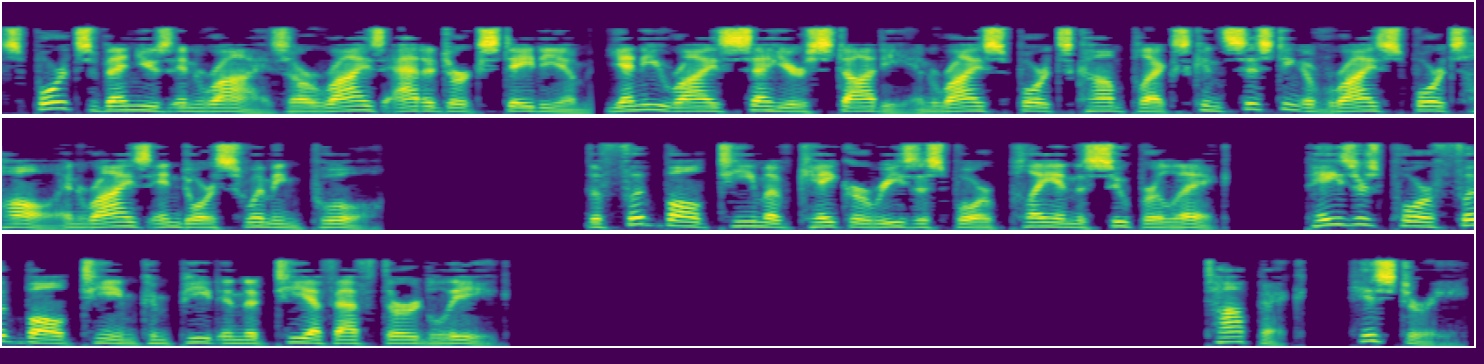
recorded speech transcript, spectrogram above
Sports venues in Rize are Rize Ataturk Stadium, Yeni Rize Sehir Stadi and Rize Sports Complex consisting of Rize Sports Hall and Rize Indoor Swimming Pool. The football team of Çaykur Rizespor play in the Super League. Pazarspor football team compete in the TFF Third League. History.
